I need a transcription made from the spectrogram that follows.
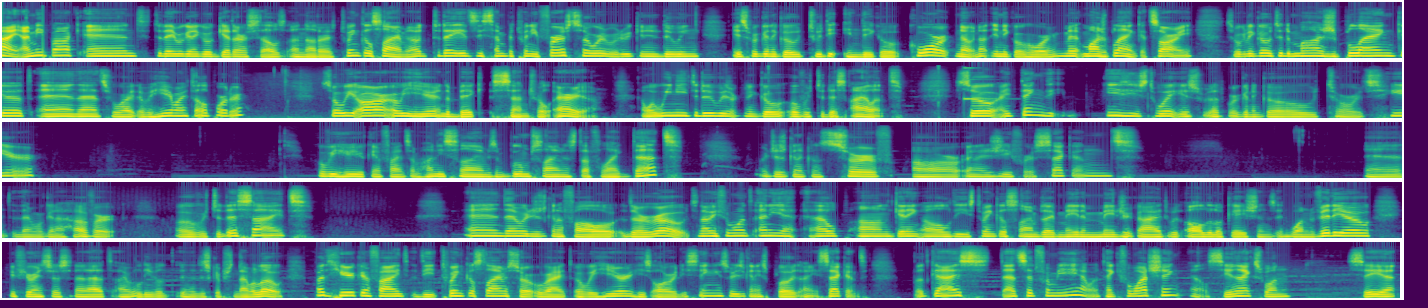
Hi, I'm Epokk, and today we're gonna go get ourselves another Twinkle Slime. Now, today it's December 21st, so what we're gonna be doing is we're gonna go to the Indigo Quarry. No, not Indigo Quarry, Moss Blanket, sorry. So we're gonna go to the Moss Blanket, and that's right over here, my teleporter. So we are over here in the big central area. And what we need to do is we're gonna go over to this island. So I think the easiest way is that we're gonna go towards here over here you can find some honey slimes and boom slimes and stuff like that. We're just going to conserve our energy for a second. And then we're going to hover over to this side and then we're just going to follow the road. Now, if you want any help on getting all these twinkle slimes, I've made a major guide with all the locations in one video. If you're interested in that, I will leave it in the description down below. But here you can find the twinkle slime. So right over here, he's already singing, so he's going to explode any second. But guys, that's it for me. I want to thank you for watching, and I'll see you in the next one. See ya.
